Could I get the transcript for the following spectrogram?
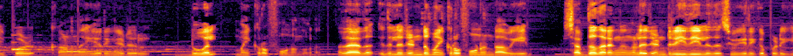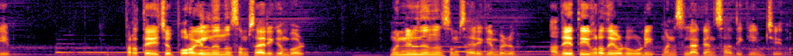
ഇപ്പോൾ കാണുന്ന ഹിയറിംഗ് എയ്ഡുകൾ ഡുവൽ മൈക്രോഫോൺ എന്ന് പറയുന്നത്. അതായത് ഇതിൽ രണ്ട് മൈക്രോഫോൺ ഉണ്ടാവുകയും ശബ്ദ തരംഗങ്ങൾ രണ്ട് രീതിയിൽ ഇത് സ്വീകരിക്കപ്പെടുകയും പ്രത്യേകിച്ച് പുറകിൽ നിന്ന് സംസാരിക്കുമ്പോൾ മുന്നിൽ നിന്ന് സംസാരിക്കുമ്പോഴും അതേ തീവ്രതയോടുകൂടി മനസ്സിലാക്കാൻ സാധിക്കുകയും ചെയ്യുന്നു.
